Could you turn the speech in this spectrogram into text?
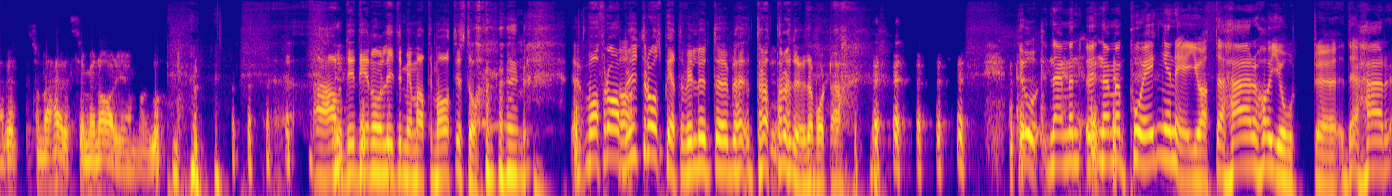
Är det sådana här seminarier man går ja, det, det är nog lite mer matematiskt då. Varför avbryter du oss Peter? Vill du inte, tröttar du där borta? jo, nej, men, nej men poängen är ju att det här har gjort, eh, det här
